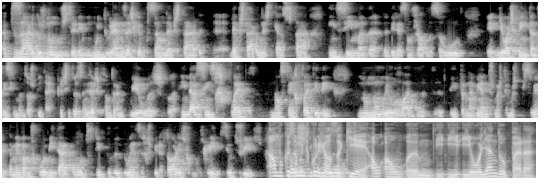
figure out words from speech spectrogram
apesar dos números serem muito grandes, acho que a pressão deve estar, deve estar, ou neste caso está, em cima da, da Direção-Geral da Saúde, e eu acho que nem tanto em cima dos hospitais, porque as situações acho que estão tranquilas, ainda assim se reflete, não se tem refletido em, no número elevado de, de, de, internamentos, mas temos de perceber que também vamos coabitar com outro tipo de doenças respiratórias, como as gripes e outros vírus. Há uma coisa mas, muito curiosa que é, ao, ao, um, e, e eu olhando para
